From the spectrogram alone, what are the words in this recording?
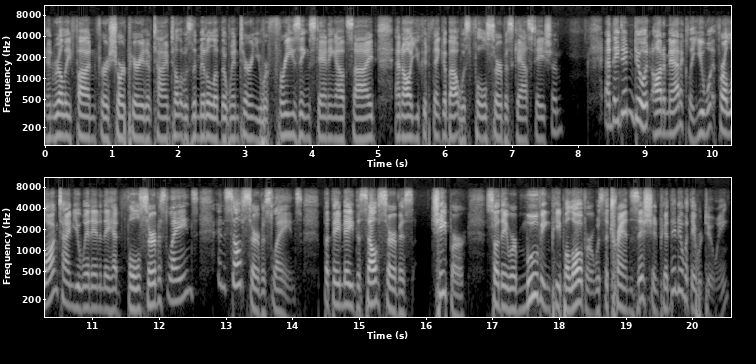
and really fun for a short period of time till it was the middle of the winter and you were freezing standing outside and all you could think about was full service gas station. And they didn't do it automatically. You for a long time you went in and they had full service lanes and self-service lanes, but they made the self-service cheaper, so they were moving people over. It was the transition period. They knew what they were doing.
